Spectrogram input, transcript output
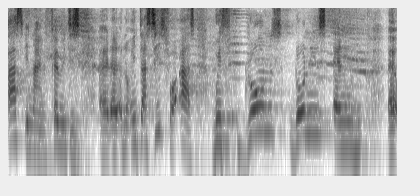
us in our infirmities, uh, uh, intercedes for us with groans, groanings and uh,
